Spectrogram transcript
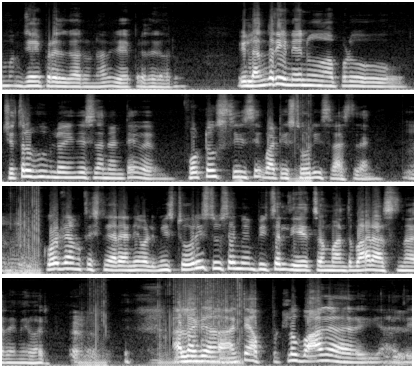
మన జయప్రద గారు ఉన్నారు జయప్రద గారు వీళ్ళందరి నేను అప్పుడు చిత్రభూమిలో ఏం చేసేదానంటే ఫొటోస్ తీసి వాటి స్టోరీస్ రాసేదాన్ని. కోడి రామకృష్ణ గారు అనేవాళ్ళు మీ స్టోరీస్ చూసే మేము పిక్చర్లు చేయొచ్చమ్మా అంత బాగా రాస్తున్నారు అనేవారు. అలాగా అంటే అప్పట్లో బాగా అది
